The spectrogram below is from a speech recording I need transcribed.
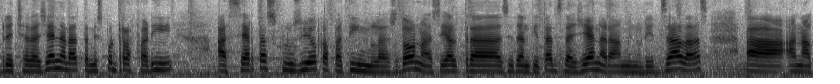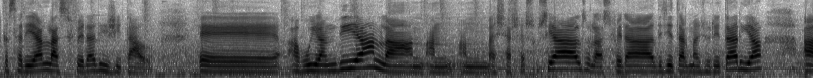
bretxa de gènere també es pot referir a certa exclusió que patim les dones i altres identitats de gènere minoritzades eh, en el que seria l'esfera digital. Eh, avui en dia, en, la, en, en les xarxes socials o l'esfera digital majoritària, eh,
